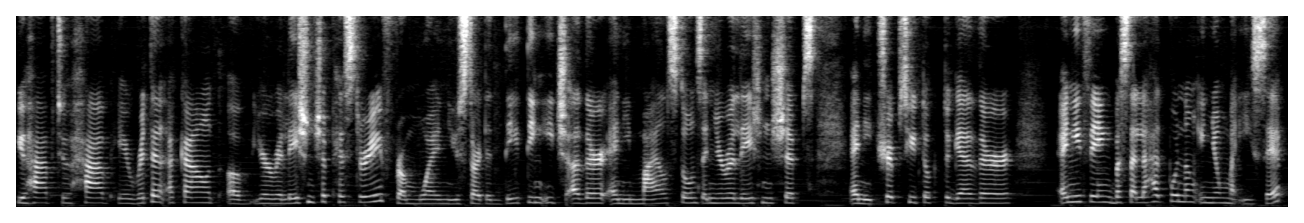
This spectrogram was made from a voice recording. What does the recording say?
You have to have a written account of your relationship history from when you started dating each other, any milestones in your relationships, any trips you took together, anything, basta lahat po ng inyong maisip,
